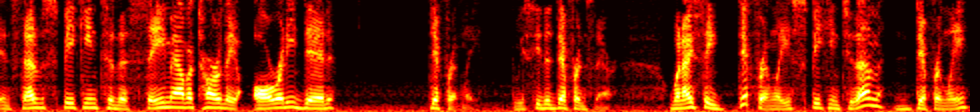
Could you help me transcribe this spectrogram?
instead of speaking to the same avatar they already did differently. Do we see the difference there? When I say differently, speaking to them differently,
